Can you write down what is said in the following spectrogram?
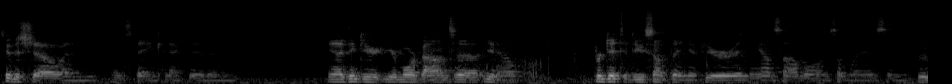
to the show and, and staying connected and you know I think you're you're more bound to you know forget to do something if you're in the ensemble in some ways and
